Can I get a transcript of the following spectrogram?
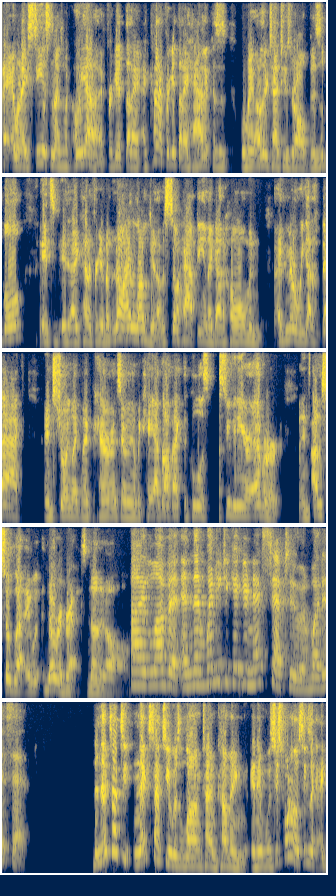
I, when I see it, sometimes I'm like, oh yeah, I forget that I, I kind of forget that I have it because when my other tattoos are all visible, it's it, I kind of forget. But no, I loved it. I was so happy, and I got home, and I remember we got back and showing like my parents and everything. I'm like, hey, I brought back the coolest souvenir ever. And I'm so glad. It, no regrets, none at all. I love it. And then when did you get your next tattoo, and what is it? The next tattoo, next tattoo was a long time coming, and it was just one of those things. Like I,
